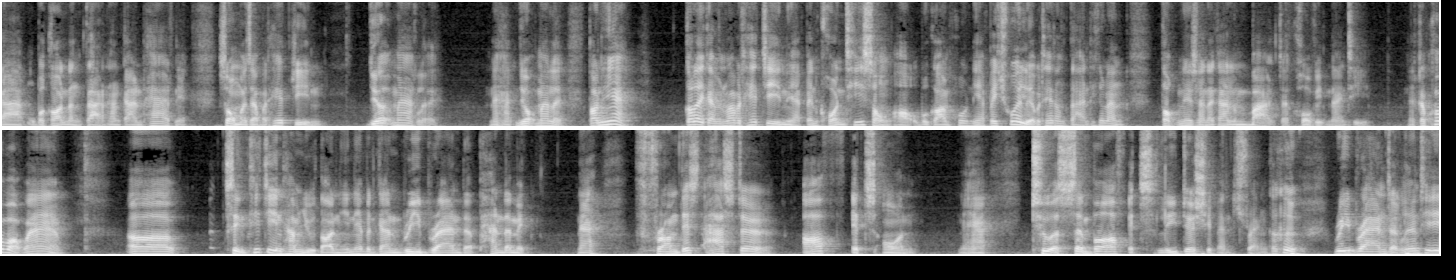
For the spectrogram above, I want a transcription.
กากอุปกรณ์ต่างๆ ทางการแพทย์เนี่ยส่งมาจากประเทศจีนเยอะมากเลยนะฮะเยอะมากเลย ตอนนี้ ก็เลยกลายเป็นว่าประเทศจีนเนี่ยเป็นคนที่ส่งออกอุปกรณ์พวกนี้ไปช่วยเหลือประเทศต่างๆ ที่กำลังตกในสถานการณ์ลำบากจากโควิด -19 นะครับเขาบอกว่าสิ่งที่จีนทำอยู่ตอนนี้เนี่ยเป็นการ rebrand the pandemic นะ from disaster of its own นะฮะ to a symbol of its leadership and strength ก็คือ rebrand จากเรื่องที่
